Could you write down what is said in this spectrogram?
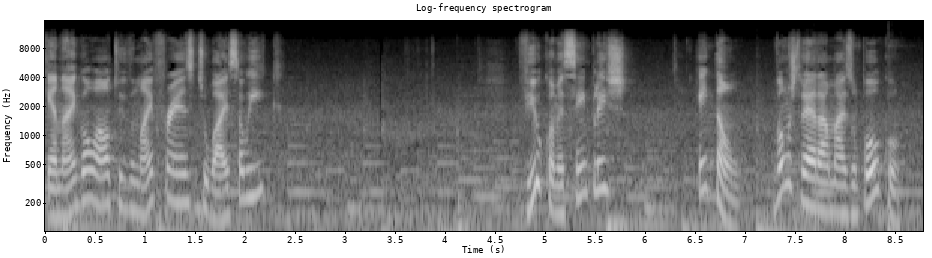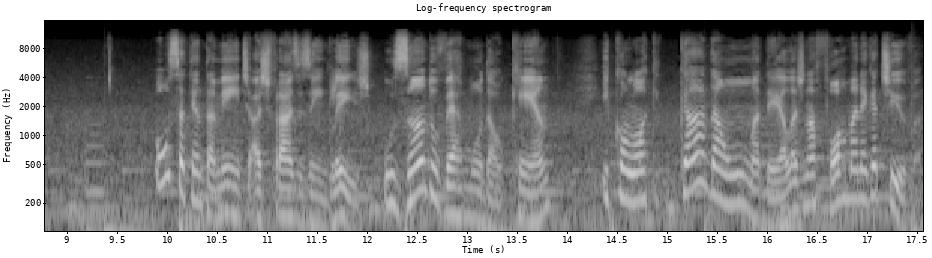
Can I go out with my friends twice a week? Viu como é simples? Então, vamos treinar mais um pouco? Ouça atentamente as frases em inglês usando o verbo modal can e coloque cada uma delas na forma negativa,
